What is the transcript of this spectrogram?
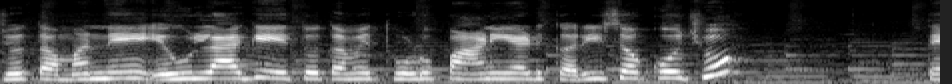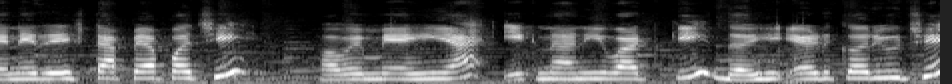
જો તમને એવું લાગે તો તમે થોડું પાણી એડ કરી શકો છો. તેને રેસ્ટ આપ્યા પછી હવે મેં અહીંયા એક નાની વાટકી દહીં એડ કર્યું છે,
